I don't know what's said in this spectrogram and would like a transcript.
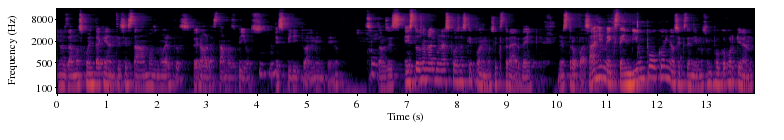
nos damos cuenta que antes estábamos muertos, pero ahora estamos vivos espiritualmente, ¿no? Entonces, estas son algunas cosas que podemos extraer de, nuestro pasaje. Me extendí un poco y nos extendimos un poco porque eran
